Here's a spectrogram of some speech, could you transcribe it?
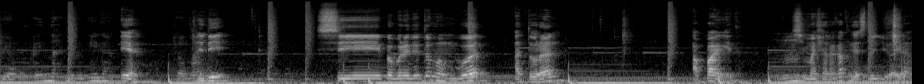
Pihak pemerintah dirugikan. Iya. Contohnya? jadi si pemerintah itu membuat aturan apa gitu? Hmm. si masyarakat nggak setuju ya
